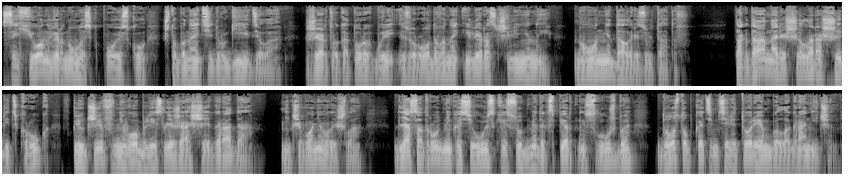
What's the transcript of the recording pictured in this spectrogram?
Сэхён вернулась к поиску, чтобы найти другие дела, жертвы которых были изуродованы или расчленены, но он не дал результатов. Тогда она решила расширить круг, включив в него близлежащие города. Ничего не вышло. Для сотрудника Сеульской судмедэкспертной службы Доступ к этим территориям был ограничен.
